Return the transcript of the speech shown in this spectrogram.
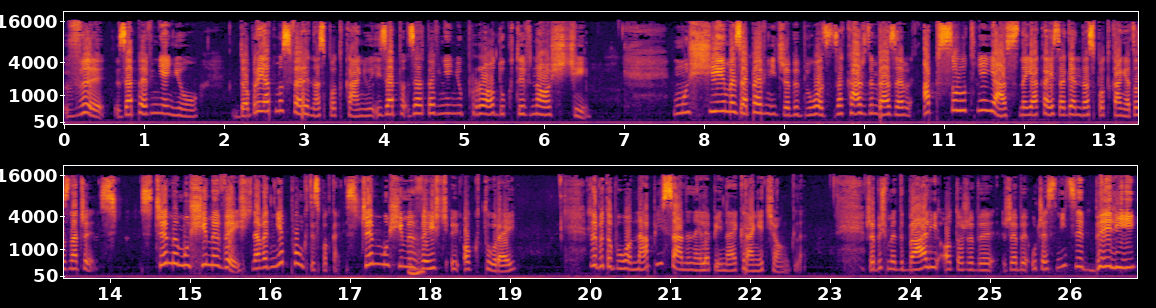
w zapewnieniu dobrej atmosfery na spotkaniu i zapewnieniu produktywności. Musimy zapewnić, żeby było za każdym razem absolutnie jasne, jaka jest agenda spotkania, to znaczy z, z czym musimy wyjść, nawet nie punkty spotkania, z czym musimy mhm. wyjść i o której, żeby to było napisane najlepiej na ekranie ciągle. Żebyśmy dbali o to, żeby, żeby uczestnicy byli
